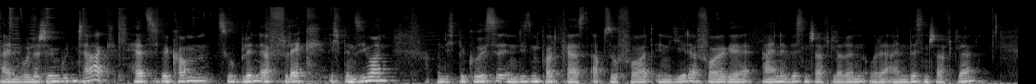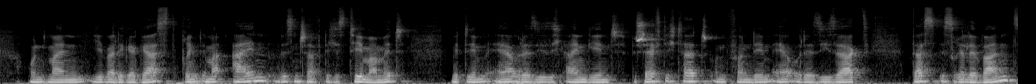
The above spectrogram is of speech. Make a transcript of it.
Einen wunderschönen guten Tag. Herzlich willkommen zu Blinder Fleck. Ich bin Simon und ich begrüße in diesem Podcast ab sofort in jeder Folge eine Wissenschaftlerin oder einen Wissenschaftler. Und mein jeweiliger Gast bringt immer ein wissenschaftliches Thema mit, mit dem er oder sie sich eingehend beschäftigt hat und von dem er oder sie sagt, das ist relevant,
